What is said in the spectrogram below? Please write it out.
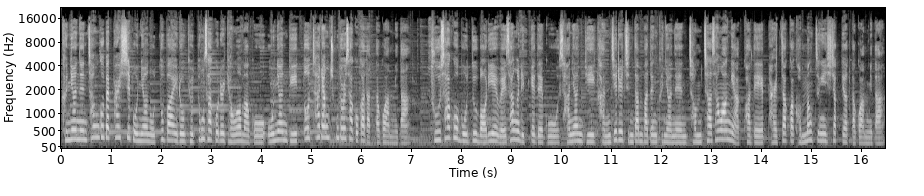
그녀는 1985년 오토바이로 교통사고를 경험하고 5년 뒤 또 차량 충돌 사고가 났다고 합니다. 두 사고 모두 머리에 외상을 입게 되고 4년 뒤 간지를 진단받은 그녀는 점차 상황이 악화돼 발작과 건망증이 시작되었다고 합니다.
